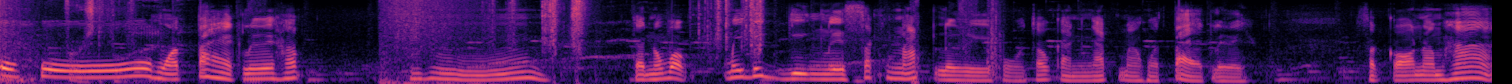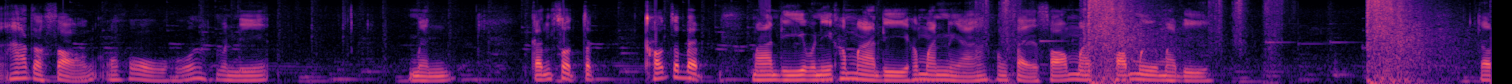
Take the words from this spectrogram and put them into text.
โอ้โห หัวแตกเลยครับ อื้อหือแต่นกบอก ไม่ได้ยิงเลยสักนัดเลยโหเจ้ากันงัดมาหัวแตกเลย สกอร์นำห้าห้าต่อสองโอ้โหวันนี้ เหมือนกันสดจะเขาจะแบบมาดีวันนี้เขามาดีเขามาเหนือสงสัยซ้อมมาซ้อมมือมาดี เจ้า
